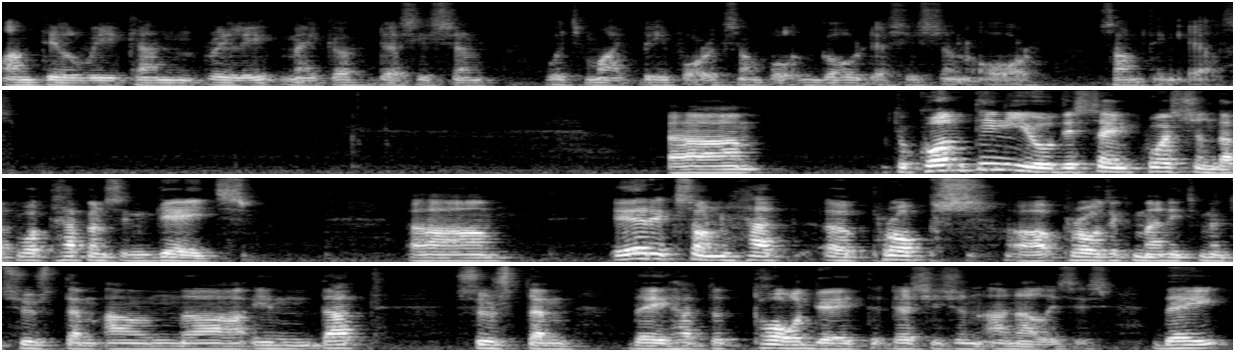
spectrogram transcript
until we can really make a decision which might be for example a go decision or something else. Um, to continue the same question that what happens in gates, um, Ericsson had a PROPS uh, project management system and uh, in that system they had the toll gate decision analysis. They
